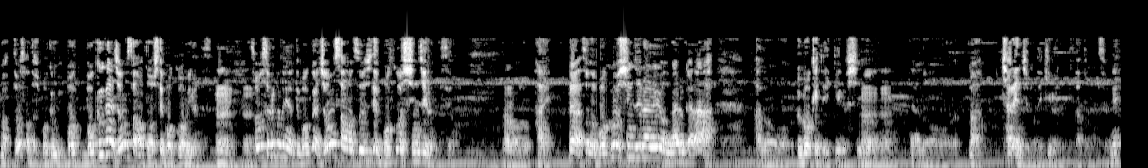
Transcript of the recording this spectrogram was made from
まあ、ジョンさんを通して僕、僕僕がジョンさんを通して僕を見るんです。うん、うん。そうすることによって僕がジョンさんを通じて僕を信じるんですよ。なるほど。はい。だから、その僕を信じられるようになるから、あの、動けていけるし、うんうん。あの、まあ、チャレンジもできるんだと思うんですよね。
